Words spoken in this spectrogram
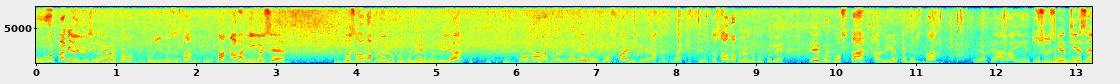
বহুত পানী হৈ গৈছিলে এইবাৰ পূৰা খহি গৈছে চাওক পাকা ভাঙি গৈছে তো চাওক আপোনালোক সকলোৱে এয়া কি ক'ম আৰু আপোনালোকক? এইবোৰ বস্তা দি কিনে ৰাখিছে ৰাখিছে তো চাওক আপোনালোক সকলোৱে। এইবোৰ বস্তা আৰু ইয়াতে বস্তা ইয়াতে আৰু এই এইটো চুইচ গেট যি আছে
